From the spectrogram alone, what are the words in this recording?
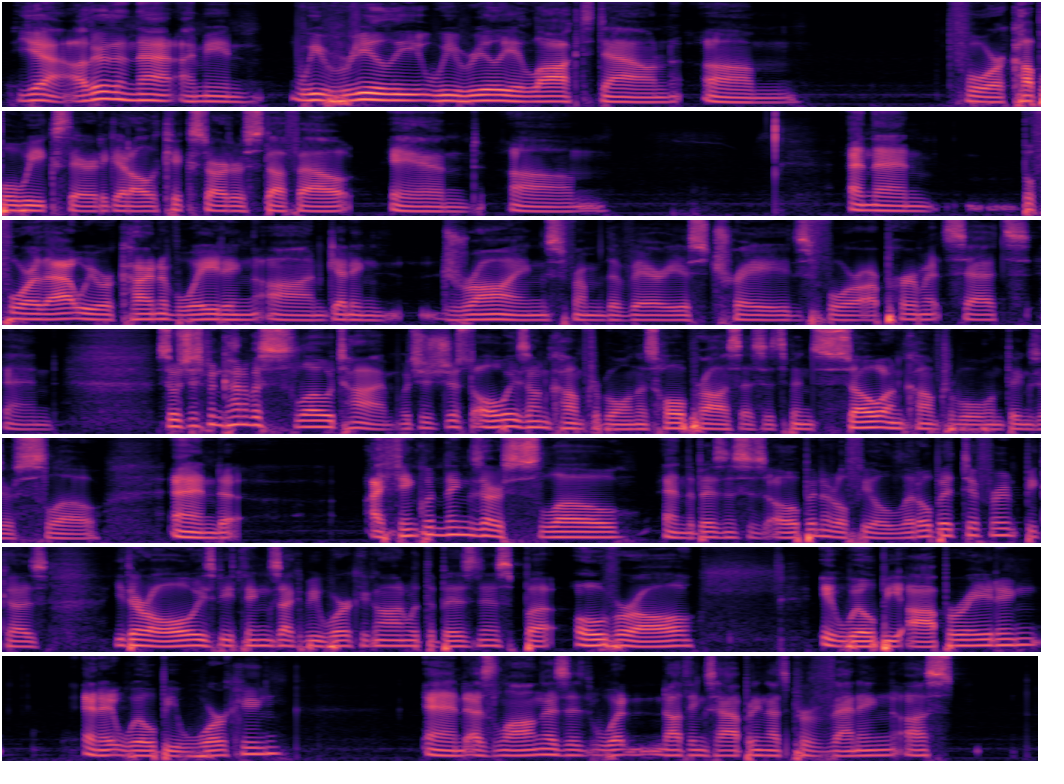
yeah, other than that, I mean, we really, we really locked down um, for a couple weeks there to get all the Kickstarter stuff out, and um, and then before that, we were kind of waiting on getting drawings from the various trades for our permit sets and so it's just been kind of a slow time, which is just always uncomfortable in this whole process. It's been so uncomfortable when things are slow. And I think when things are slow and the business is open, it'll feel a little bit different because there will always be things I could be working on with the business, but overall, it will be operating and it will be working. And as long as it what nothing's happening that's preventing us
